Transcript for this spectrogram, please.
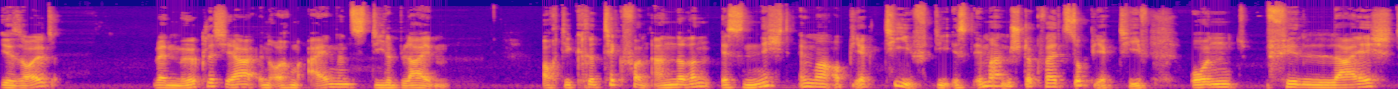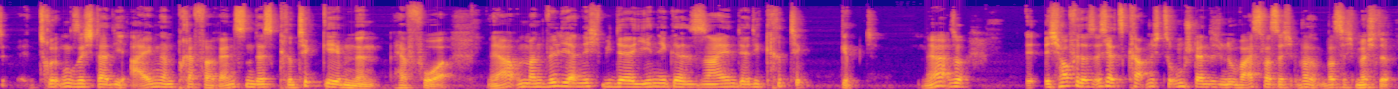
Ihr sollt, wenn möglich, ja in eurem eigenen Stil bleiben. Auch die Kritik von anderen ist nicht immer objektiv, die ist immer ein Stück weit subjektiv und vielleicht drücken sich da die eigenen Präferenzen des Kritikgebenden hervor. Ja, und man will ja nicht wie derjenige sein, der die Kritik gibt. Ja, also ich hoffe, das ist jetzt gerade nicht zu umständlich und du weißt, was ich, was, ich möchte.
